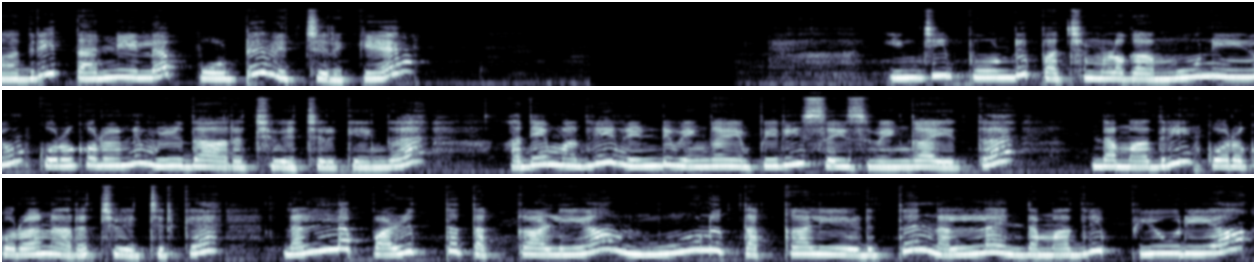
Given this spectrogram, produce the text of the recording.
மாதிரி தண்ணியில் போட்டு வச்சுருக்கேன். இஞ்சி பூண்டு பச்சை மிளகா மூணையும் குறக்குறன்னு குறைன்னு விழுத அரைச்சி வச்சுருக்கேங்க. அதே மாதிரி ரெண்டு வெங்காயம் பெரிய சைஸ் வெங்காயத்தை இந்த மாதிரி குறை குறைன்னு அரைச்சி வச்சுருக்கேன். நல்ல பழுத்த தக்காளியாக மூணு தக்காளியை எடுத்து நல்லா இந்த மாதிரி பியூரியாக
